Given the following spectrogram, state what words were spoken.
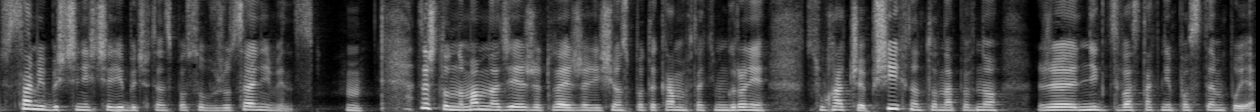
sami byście nie chcieli być w ten sposób wrzuceni, więc Hmm. Zresztą no, mam nadzieję, że tutaj, jeżeli się spotykamy w takim gronie słuchaczy psich, no to na pewno, że nikt z Was tak nie postępuje.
